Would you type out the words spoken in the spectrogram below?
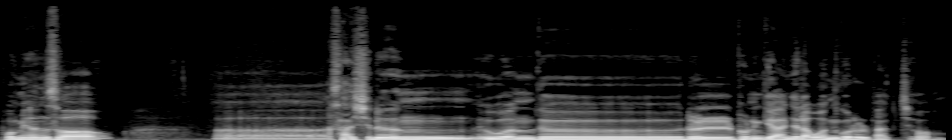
보면서 어, 사실은 의원들을 보는 게 아니라 원고를 봤죠.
